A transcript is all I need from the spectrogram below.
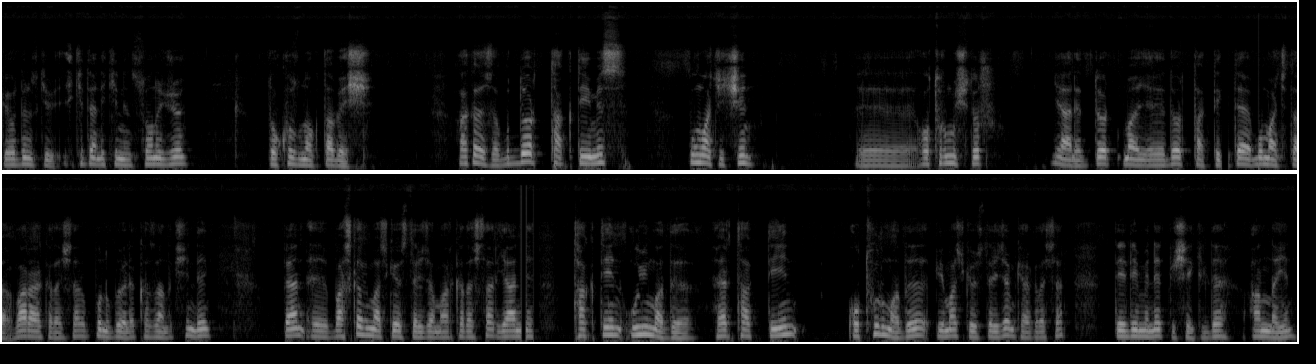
gördüğünüz gibi 2'den 2'nin sonucu 9.5. Arkadaşlar bu 4 taktiğimiz bu maç için e, oturmuştur. Yani 4 e, 4 taktikte bu maçta var arkadaşlar. Bunu böyle kazandık. Şimdi ben e, başka bir maç göstereceğim arkadaşlar. Yani taktiğin uymadığı, her taktiğin oturmadığı bir maç göstereceğim ki arkadaşlar dediğimi net bir şekilde anlayın.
